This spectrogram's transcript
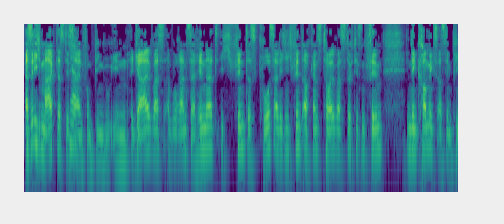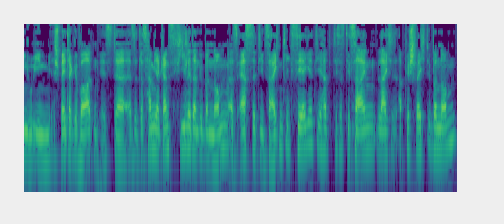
Also ich mag das Design ja. vom Pinguin, egal was, woran es erinnert. Ich finde das großartig. Ich finde auch ganz toll, was durch diesen Film in den Comics aus dem Pinguin später geworden ist. Der, also das haben ja ganz viele dann übernommen. Als erste die Zeichentrickserie, die hat dieses Design leicht abgeschwächt übernommen.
